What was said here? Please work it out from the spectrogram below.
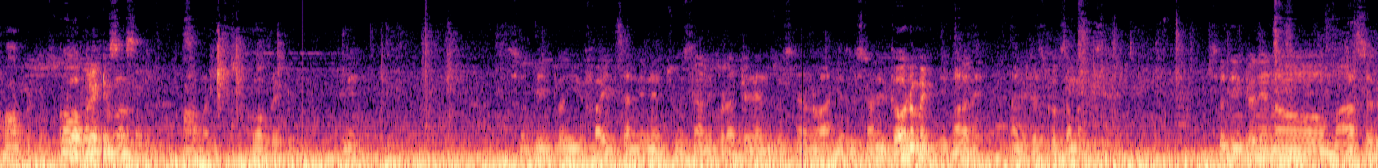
కోఆపరేటివ్. కోఆపరేటివ్ నేను సో దీంట్లో ఈ ఫైల్స్ అన్ని నేను చూసినాను ఇప్పుడు అటెండెన్స్ చూసినాను అన్ని చూసినాను ఇది గవర్నమెంట్ది మనదే. మన టెస్ట్కి సంబంధించి సో దీంట్లో నేను మాస్టర్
